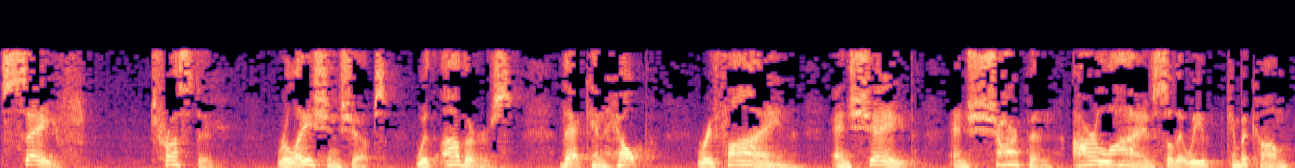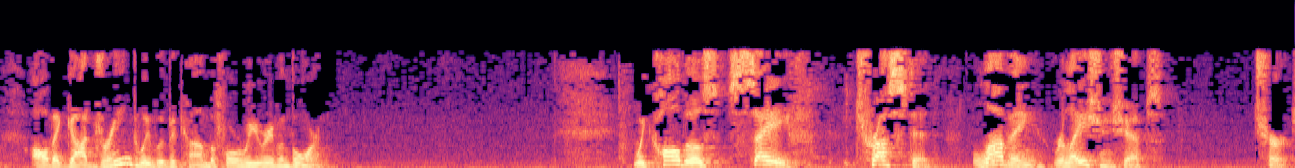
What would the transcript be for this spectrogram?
safe, trusted relationships with others that can help refine and shape and sharpen our lives so that we can become all that God dreamed we would become before we were even born. We call those safe, trusted, loving relationships church.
